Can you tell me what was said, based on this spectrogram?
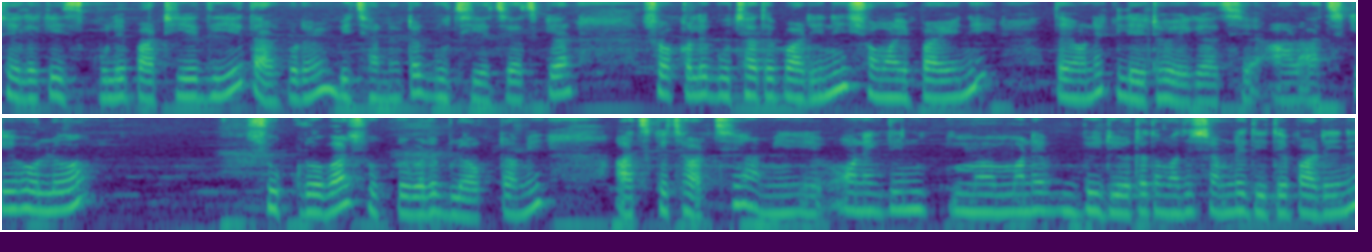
ছেলেকে স্কুলে পাঠিয়ে দিয়ে তারপরে আমি বিছানাটা গুছিয়েছি। আজকে আর সকালে গুছাতে পারিনি, সময় পাইনি, তাই অনেক লেট হয়ে গেছে। আর আজকে হলো শুক্রবার, শুক্রবারের ব্লগটা আমি আজকে ছাড়ছি। আমি অনেক দিন মানে ভিডিওটা তোমাদের সামনে দিতে পারিনি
